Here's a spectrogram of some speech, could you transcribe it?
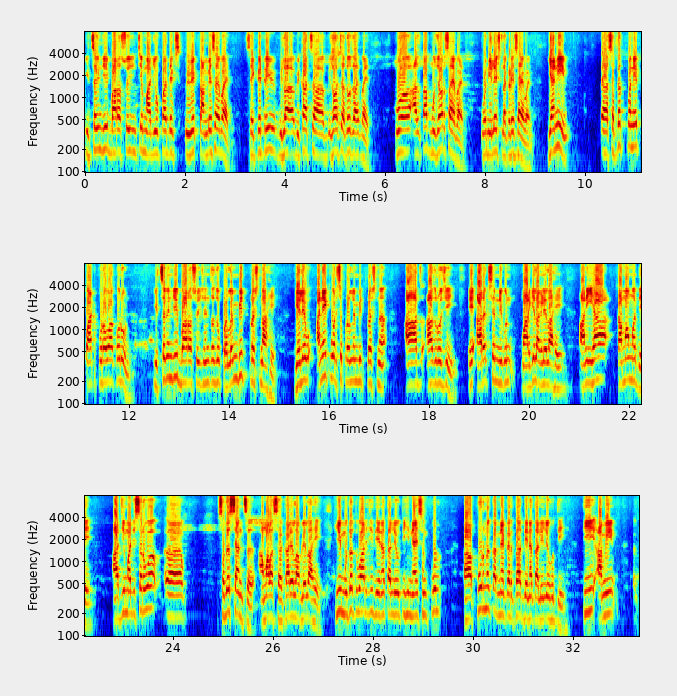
इचलकरंजी बार असोसिएशनचे माजी उपाध्यक्ष विवेक तांबे साहेब आहेत. सेक्रेटरी विला विकास विलास जाधव साहेब आहेत व अल्ताफ मुजावर साहेब आहेत व निलेश लकडे साहेब आहेत. यांनी सततपणे पाठपुरावा करून इचलकरंजी बार असोसिएशनचा जो प्रलंबित प्रश्न आहे गेले अनेक वर्ष प्रलंबित प्रश्न आज आज रोजी हे आरक्षण निघून मार्गी लागलेला आहे आणि ह्या कामामध्ये आजी माझी सर्व सदस्यांचं आम्हाला सहकार्य लाभलेलं आहे. ही मुदतवाढ जी देण्यात आली होती ही न्याय संकुल पूर्ण करण्याकरता देण्यात आलेली होती. ती आम्ही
